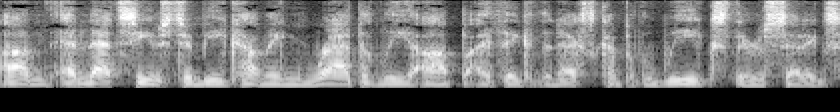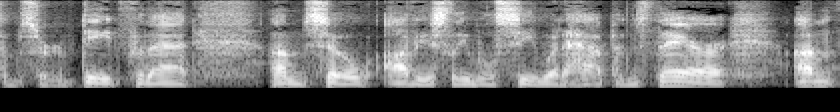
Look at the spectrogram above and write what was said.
Um, and that seems to be coming rapidly up, I think, in the next couple of weeks. They're setting some sort of date for that. Um, so obviously we'll see what happens there. Um,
